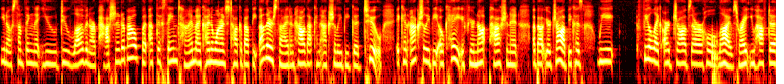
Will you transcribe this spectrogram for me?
you know something that you do love and are passionate about but at the same time i kind of wanted to talk about the other side and how that can actually be good too. It can actually be okay if you're not passionate about your job because we feel like our jobs are our whole lives, right? You have to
